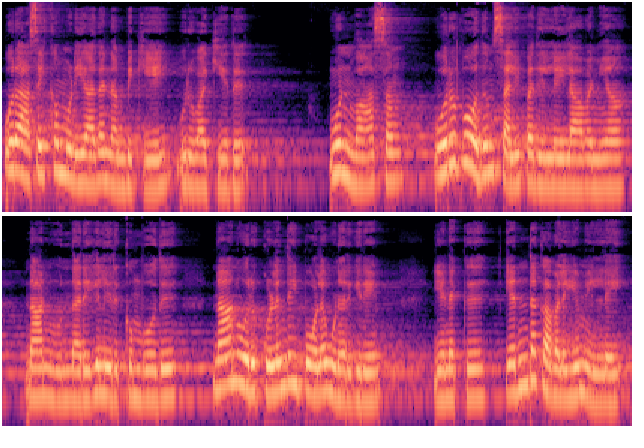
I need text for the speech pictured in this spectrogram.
ஒரு அசைக்க முடியாத நம்பிக்கையை உருவாக்கியது. உன் வாசம் ஒருபோதும் சலிப்பதில்லை லாவண்யா. நான் உன் அருகில் இருக்கும்போது நான் ஒரு குழந்தை போல உணர்கிறேன். எனக்கு எந்த கவலையும் இல்லை.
